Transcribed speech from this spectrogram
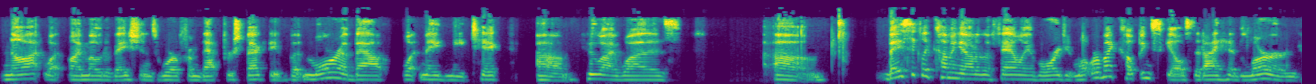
not what my motivations were from that perspective, but more about what made me tick, um, who I was, um, basically coming out of the family of origin. What were my coping skills that I had learned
